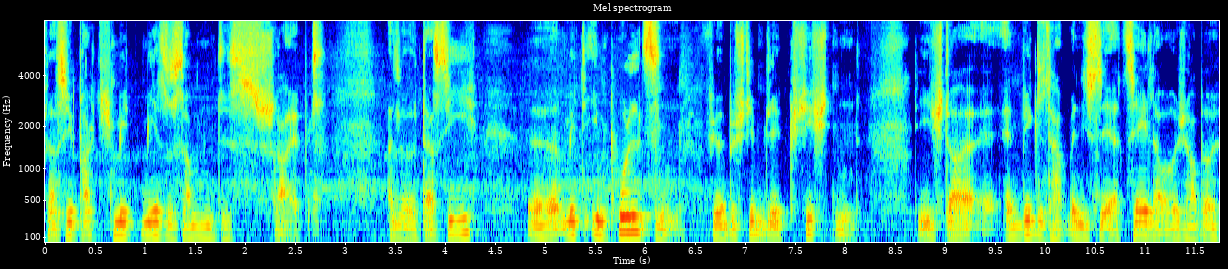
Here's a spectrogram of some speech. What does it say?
dass sie praktisch mit mir zusammen das schreibt. Also, dass sie äh, mit Impulsen für bestimmte Geschichten, die ich da entwickelt habe, wenn ich sie erzähle. Aber ich habe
